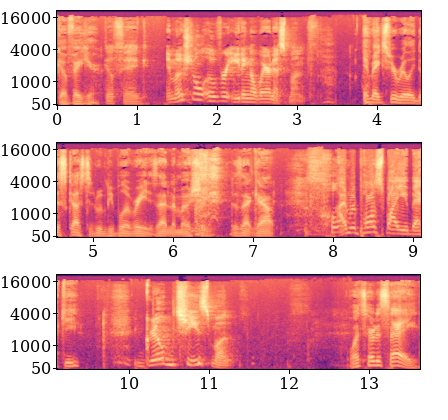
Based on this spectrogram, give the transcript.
Go figure. Go fig. Emotional overeating awareness month. It makes me really disgusted when people overeat. Is that an emotion? Does that count? I'm repulsed by you, Becky. Grilled cheese month. What's there to say?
